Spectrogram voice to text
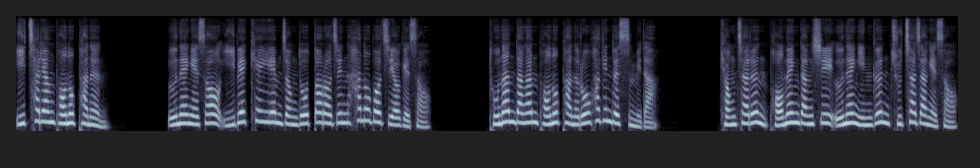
이 차량 번호판은 은행에서 200km 정도 떨어진 하노버 지역에서 도난당한 번호판으로 확인됐습니다. 경찰은 범행 당시 은행 인근 주차장에서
